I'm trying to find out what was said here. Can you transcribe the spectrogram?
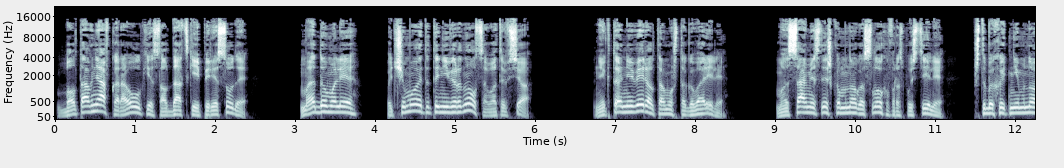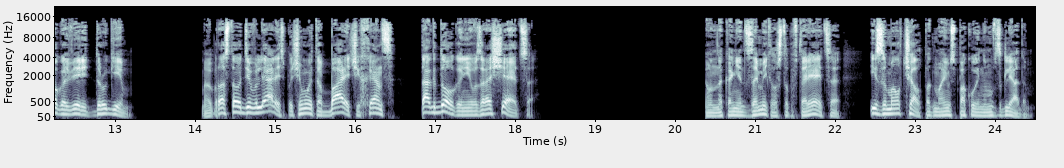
болтовня в караулке, солдатские пересуды. Мы думали, почему это ты не вернулся, вот и все. Никто не верил тому, что говорили. Мы сами слишком много слухов распустили, чтобы хоть немного верить другим. Мы просто удивлялись, почему это Барич и Хэнс так долго не возвращаются. Он, наконец, заметил, что повторяется, и замолчал под моим спокойным взглядом.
